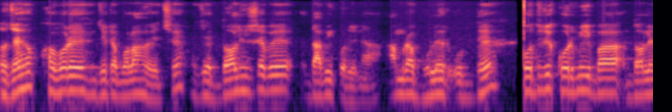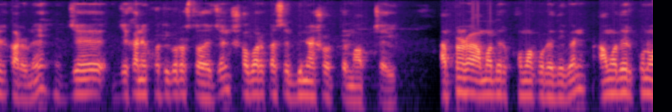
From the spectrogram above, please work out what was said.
তো যাই হোক খবরে যেটা বলা হয়েছে যে দল হিসেবে দাবি করি না, আমরা ভুলের ঊর্ধ্বে। প্রতিটি কর্মী বা দলের কারণে যে যেখানে ক্ষতিগ্রস্ত হয়েছেন, সবার কাছে বিনা শর্তে মাপ চাই। আপনারা আমাদের ক্ষমা করে দিবেন। আমাদের কোনো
